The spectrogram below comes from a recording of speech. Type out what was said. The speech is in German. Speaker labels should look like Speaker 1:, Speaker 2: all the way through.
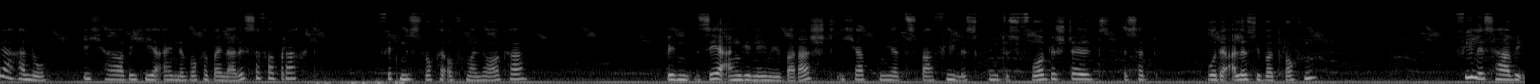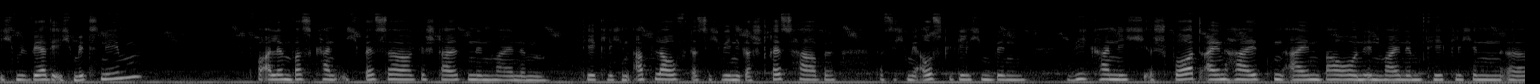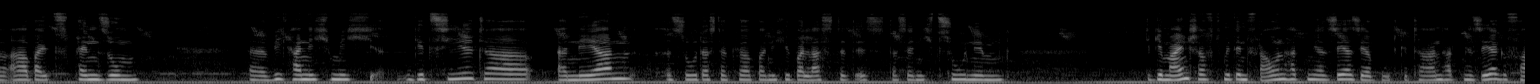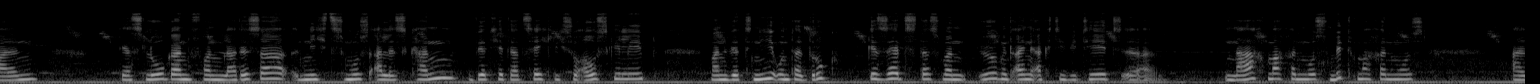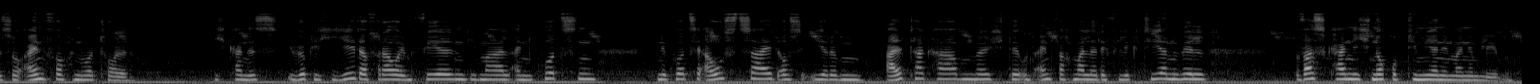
Speaker 1: Ja, hallo. Ich habe hier eine Woche bei Larissa verbracht. Fitnesswoche auf Mallorca. Bin sehr angenehm überrascht. Ich habe mir zwar vieles Gutes vorgestellt, es hat, wurde alles übertroffen. Vieles habe ich, werde ich mitnehmen. Vor allem, was kann ich besser gestalten in meinem täglichen Ablauf, dass ich weniger Stress habe, dass ich mehr ausgeglichen bin, wie kann ich Sporteinheiten einbauen in meinem täglichen äh, Arbeitspensum, äh, wie kann ich mich gezielter ernähren, so dass der Körper nicht überlastet ist, dass er nicht zunimmt. Die Gemeinschaft mit den Frauen hat mir sehr, sehr gut getan, hat mir sehr gefallen. Der Slogan von Larissa, nichts muss, alles kann, wird hier tatsächlich so ausgelebt. Man wird nie unter Druck gesetzt, dass man irgendeine Aktivität äh, nachmachen muss, mitmachen muss. Also einfach nur toll. Ich kann es wirklich jeder Frau empfehlen, die mal einen kurzen, eine kurze Auszeit aus ihrem Alltag haben möchte und einfach mal reflektieren will, was kann ich noch optimieren in meinem Leben.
